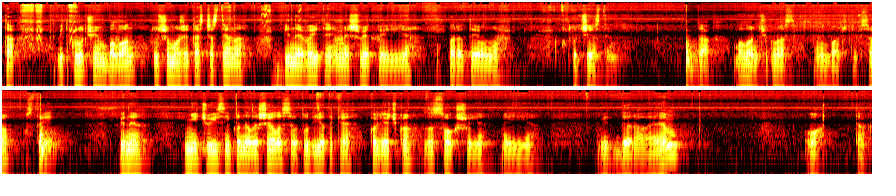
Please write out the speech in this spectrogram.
Так, відкручуємо балон. Тут ще може якась частина піни вийти, і ми швидко її оперативно почистимо. Так, балончик у нас, ви бачите, все, пустий. Піни нічогісінько не лишилося. Тут є таке колечко засохшує. Ми її віддираємо. О, так.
